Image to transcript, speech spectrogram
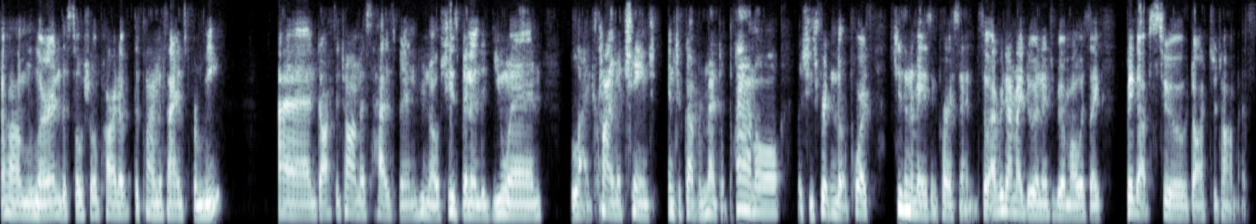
um, learn the social part of the climate science for me. And Dr. Thomas has been, you know, she's been in the UN like climate change intergovernmental panel, but she's written the reports. She's an amazing person. So every time I do an interview, I'm always like, big ups to Dr. Thomas.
